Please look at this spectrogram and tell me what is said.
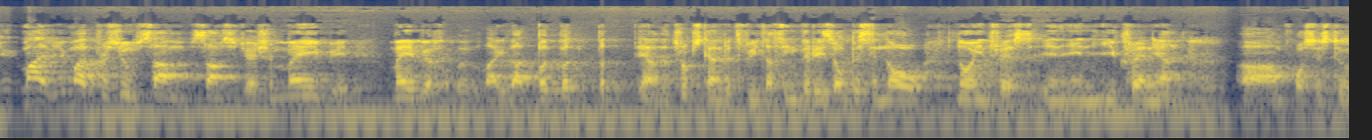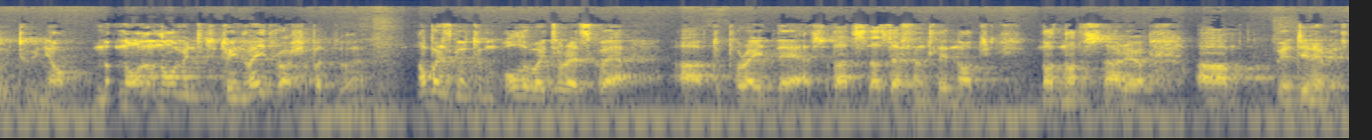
you might you might presume some some situation maybe maybe like that, but but but you know the troops can retreat. I think there is obviously no no interest in in Ukrainian uh, armed forces to to you know no no no means to, to invade Russia, but uh, nobody's going to all the way to Red Square. Uh, to parade there, so that's that's definitely not not not a scenario um, we're dealing with.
